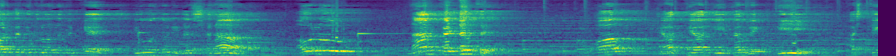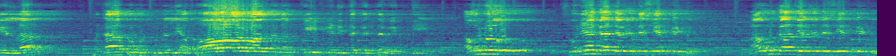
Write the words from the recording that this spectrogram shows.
ಮಾಡ್ಕೊತಿದ್ರು ಅನ್ನೋದಕ್ಕೆ ಇದು ಒಂದು ನಿದರ್ಶನ. ಅವರು ನಾನು ಕಂಡಂತೆ. ಒಬ್ಬ ಜಾತ್ಯತೀತ ವ್ಯಕ್ತಿ. ಅಷ್ಟೇ ಅಲ್ಲ, ಪ್ರಜಾಪ್ರಭುತ್ವದಲ್ಲಿ ಅಪಾರವಾದ ನಂಬಿಕೆ ಇಟ್ಕೊಂಡಿರ್ತಕ್ಕಂಥ ವ್ಯಕ್ತಿ. ಅವರು ಸೋನಿಯಾ ಗಾಂಧಿ ಅವರ ಜೊತೆ ಸೇರ್ಕೊಂಡು, ರಾಹುಲ್ ಗಾಂಧಿ ಅವರ ಜೊತೆ ಸೇರ್ಕೊಂಡು,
